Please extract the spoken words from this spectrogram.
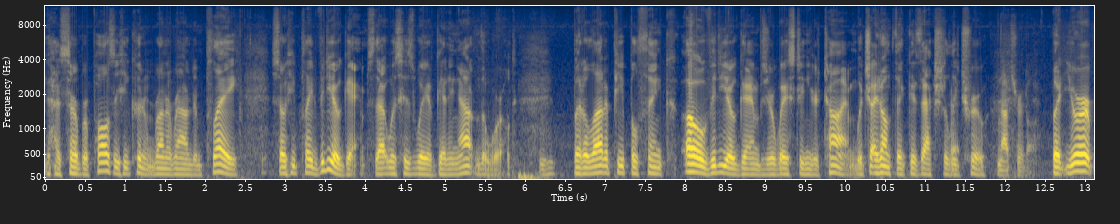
mm. has cerebral palsy, he couldn't run around and play, so he played video games. That was his way of getting out in the world. Mm -hmm. But a lot of people think, oh, video games, you're wasting your time, which I don't think is actually right. true. Not true at all. But you're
